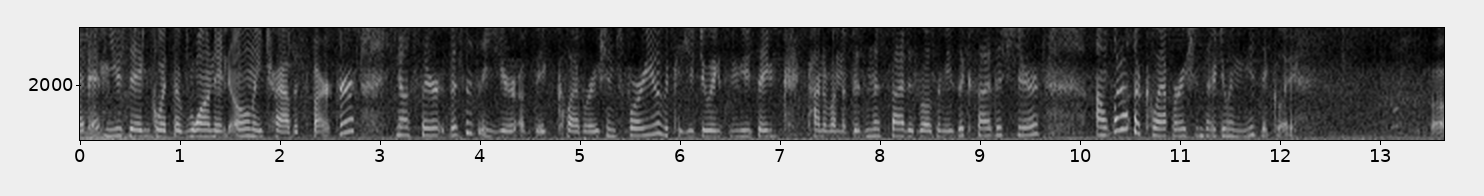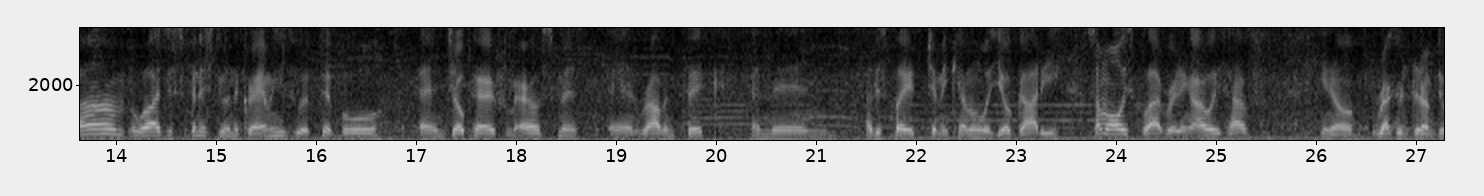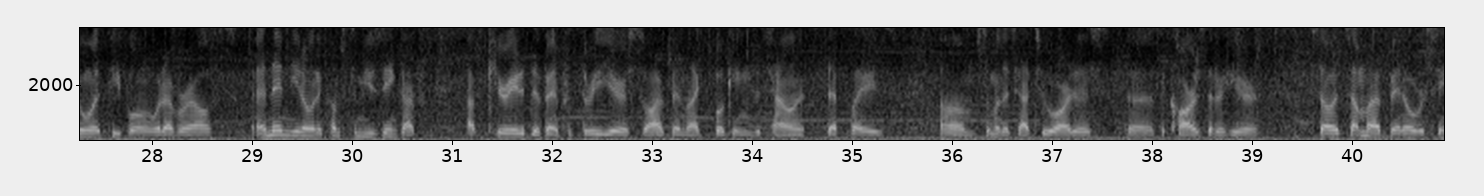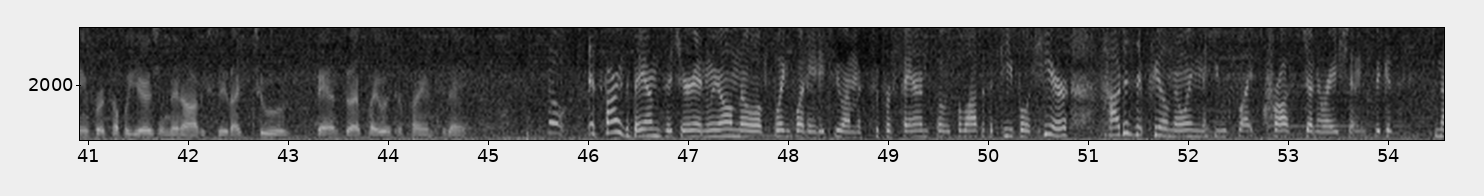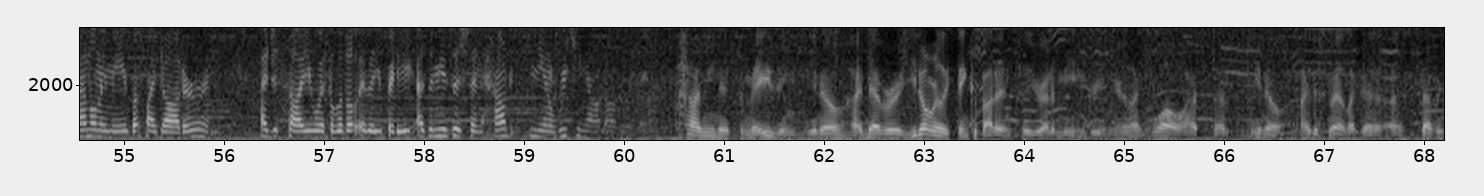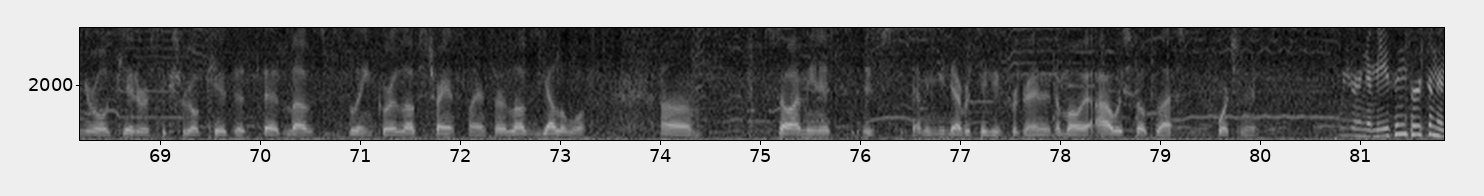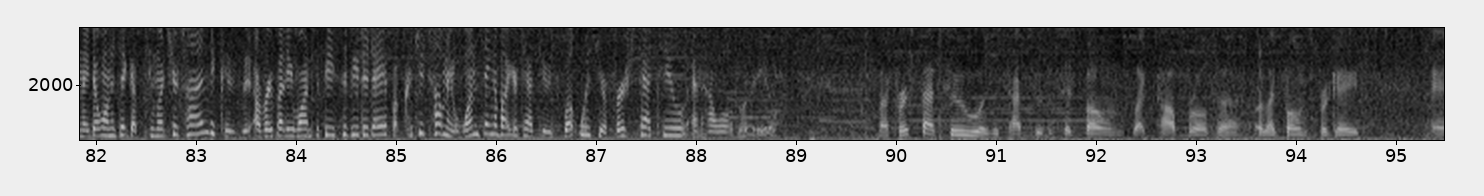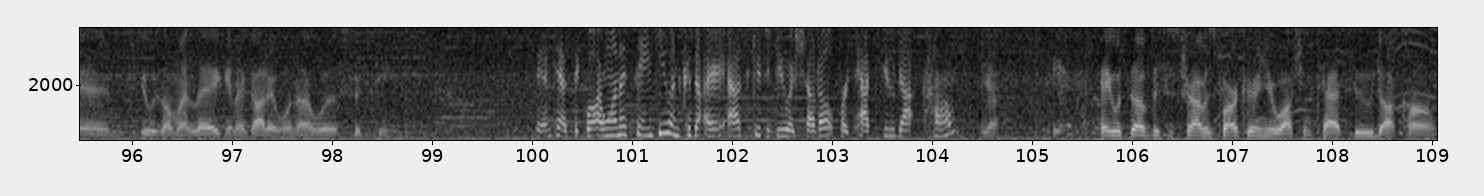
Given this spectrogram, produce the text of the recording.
live at MUSINK with the one and only Travis Barker. Now, sir, this is a year of big collaborations for you because you're doing music kind of on the business side as well as the music side this year. Uh, what other collaborations are you doing musically? Um, well, I just finished doing the Grammys with Pitbull and Joe Perry from Aerosmith and Robin Thicke, and then I just played Jimmy Kimmel with Yo Gotti. So I'm always collaborating. I always have you know, records that I'm doing with people and whatever else. And then, you know, when it comes to MUSINK, I've I've curated the event for three years, so I've been like booking the talent that plays, um, some of the tattoo artists, the the cars that are here. So it's something I've been overseeing for a couple years, and then obviously like two bands that I play with are playing today. So, as far as bands that you're in, we all know of Blink 182. I'm a super fan, so it's a lot of the people here. How does it feel knowing that you've like crossed generations? Because not only me, but my daughter, and I just saw you with a little itty bitty. As a musician, how you know reaching out things. I mean, it's amazing. You know, I never. You don't really think about it until you're at a meet and greet, and you're like, "Whoa!" I, that you know, I just met like a, a seven-year-old kid or a six-year-old kid that that loves Blink or loves Transplants or loves Yelawolf. Um, so I mean, it's it's. I mean, you never take it for granted. I'm always, I always feel blessed, fortunate. Well, you're an amazing person, and I don't want to take up too much of your time because everybody wants a piece of you today. But could you tell me one thing about your tattoos? What was your first tattoo, and how old were you? My first tattoo was a tattoo that said Bones, like Powell Peralta, uh, or like Bones Brigade. And it was on my leg, and I got it when I was 15. Fantastic. Well, I want to thank you, and could I ask you to do a shout out for tattoo.com? Yeah. Hey, what's up? This is Travis Barker, and you're watching tattoo.com.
